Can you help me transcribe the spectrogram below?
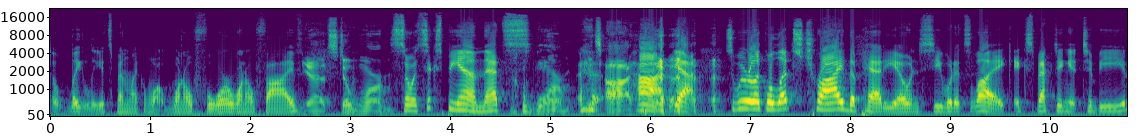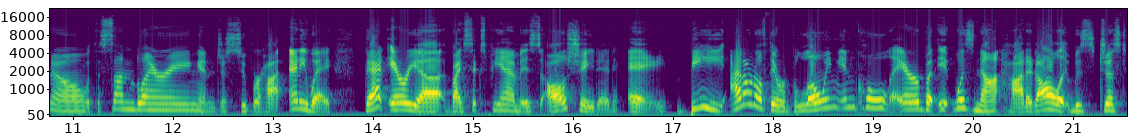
lately it's been like, what, 104, 105. yeah, it's still warm. So at 6 p.m., that's Warm. It's hot. hot, yeah. So we were like, well, let's try the patio and see what it's like, expecting it to be, you know, with the sun blaring and just super hot. Anyway, that area by 6 p.m. is all shaded, A. B, I don't know if they were blowing in cold air, but it was not hot at all. It was just.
